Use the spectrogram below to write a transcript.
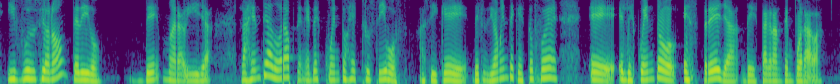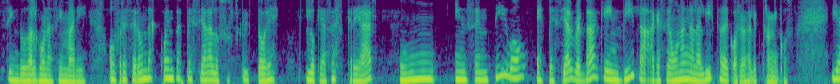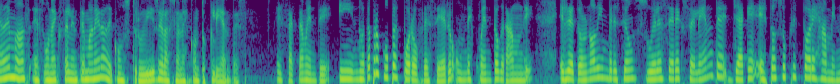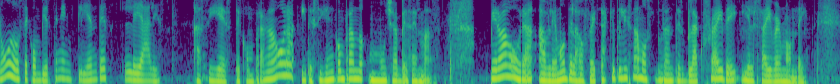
Y funcionó, te digo, de maravilla. La gente adora obtener descuentos exclusivos, así que definitivamente que esto fue eh, el descuento estrella de esta gran temporada. Sin duda alguna, sí, Mari. Ofrecer un descuento especial a los suscriptores lo que hace es crear un incentivo especial, ¿verdad? Que invita a que se unan a la lista de correos electrónicos. Y además es una excelente manera de construir relaciones con tus clientes. Exactamente. Y no te preocupes por ofrecer un descuento grande. El retorno de inversión suele ser excelente ya que estos suscriptores a menudo se convierten en clientes leales. Así es, te compran ahora y te siguen comprando muchas veces más. Pero ahora hablemos de las ofertas que utilizamos durante el Black Friday y el Cyber Monday.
